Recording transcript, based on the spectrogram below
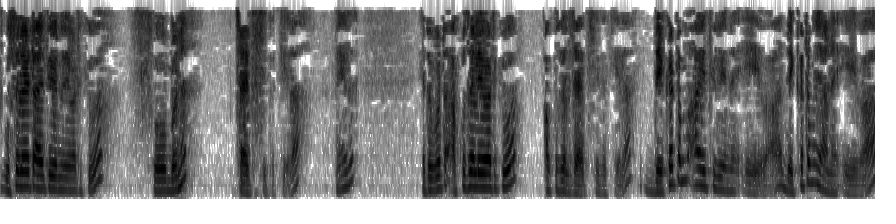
කුසලයට අයිති වෙන ඒවාට කිව්වා සෝබන චෛතසික කියලා නේද? එතකොට අකුසලයට කිව්වා අකුසල චෛතසික කියලා. දෙකටම අයිති වෙන ඒවා දෙකටම යන ඒවා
